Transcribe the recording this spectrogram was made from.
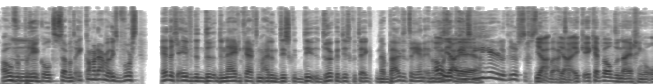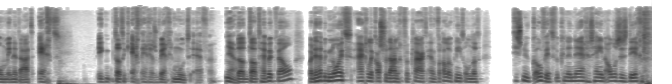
overprikkeld, Mm. want ik kan me daar wel iets voorstellen. Hè, dat je even de, de, neiging krijgt om uit een disco, di- drukke discotheek naar buiten te rennen. En dan Oh, is het ja, opeens ja. heerlijk rustig stil Ja, buiten. ja ik, ik heb wel de neigingen om inderdaad echt. Ik, dat ik echt ergens weg moet even. Dat, dat heb ik wel. Maar dat heb ik nooit eigenlijk als zodanig verklaard. En vooral ook niet omdat. Het is nu COVID, we kunnen nergens heen, alles is dicht.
